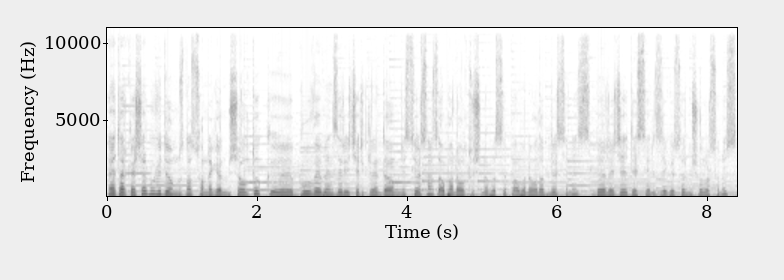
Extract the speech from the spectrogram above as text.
Evet arkadaşlar bu videomuzun sonuna gelmiş olduk. Ee, Bu ve benzeri içeriklerin devamını istiyorsanız abone ol tuşuna basıp abone olabilirsiniz. Böylece desteğinizi de göstermiş olursunuz.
